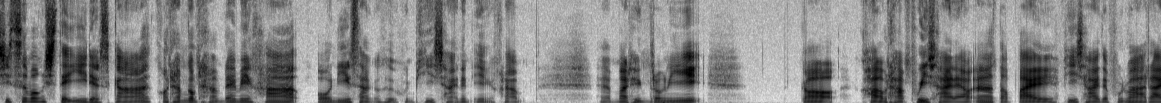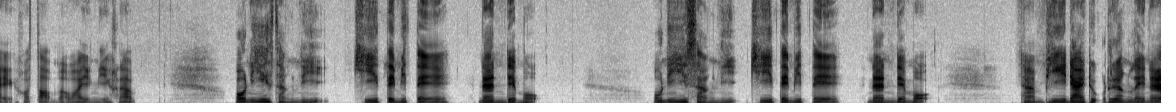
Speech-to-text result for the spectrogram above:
質問していいですか ขอทำคำถามได้ไหมคะ お兄さん ก็คือคุณพี่ชายนั่นเองครับ มาถึงตรงนี้ก็ เขาถามพี่ชายแล้วอ่าต่อไปพี่ชายจะพูดว่าอะไร เขาตอบมาว่าอย่างนี้ครับお兄さんに聞いてみて何でも お兄さんに聞いてみて何でもถามพี่ได้ทุกเรื่องเลยนะ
